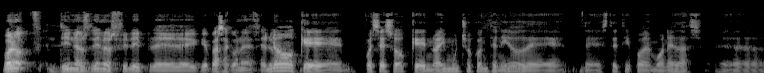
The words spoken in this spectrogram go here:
Bueno, dinos, dinos, Philip, eh, ¿qué pasa con Ethereum? No, que, pues eso, que no hay mucho contenido de, de este tipo de monedas. eh,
